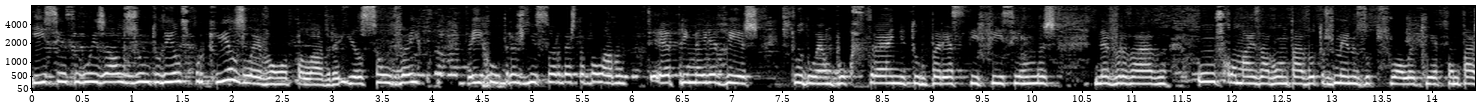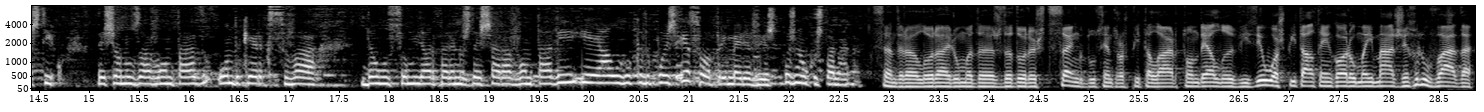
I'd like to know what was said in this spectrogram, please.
e sensibilizá-los junto deles porque eles levam a palavra, eles são o veículo, veículo transmissor desta palavra. É a primeira vez, tudo é um pouco estranho, tudo parece difícil, mas na verdade, uns com mais à vontade, outros menos. O pessoal aqui é fantástico, deixam-nos à vontade, onde quer que se vá, dão o seu melhor para nos deixar à vontade e é algo que depois é só a primeira vez, depois não custa nada. Sandra Loureiro, uma das dadoras de sangue do Centro Hospitalar Tondela Viseu, o hospital tem agora uma imagem renovada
